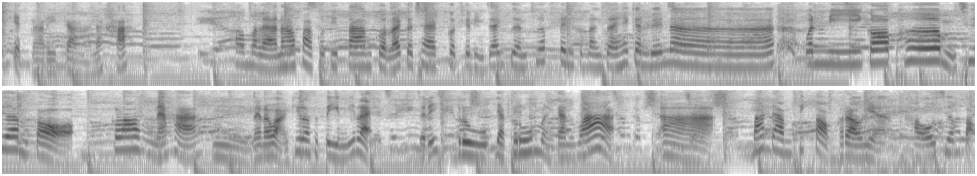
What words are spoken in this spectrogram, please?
21นาฬิกานะคะ เข้ามาแล้วนะคะ ฝากกดติดตามกดไลค์กดแชร์กดกระดิ่งแจ้งเตือนเพื่อเป็นกำลังใจให้กันด้วยนะ วันนี้ก็เพิ่มเชื่อมต่อ กล้องนะคะอืมในระหว่างที่เราสตรีมนี่แหละ จะได้รู้อยากรู้เหมือนกันว่าอ่าบ้านดำติ๊กต็อกเราเนี่ยเขาเชื่อมต่อ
